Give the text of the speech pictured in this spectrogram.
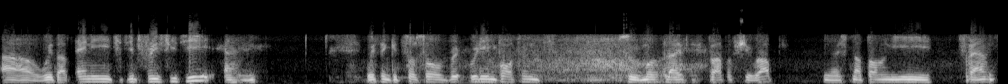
are without any TTIP-free city, and we think it's also re- really important to mobilize this part of Europe. You know, it's not only France,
